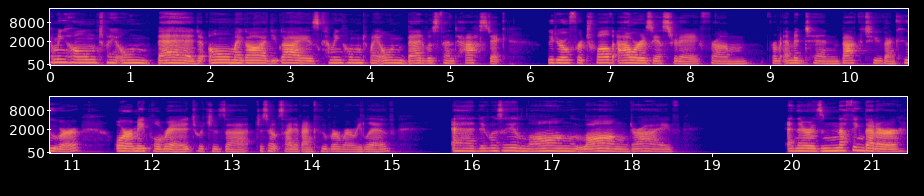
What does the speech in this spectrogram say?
coming home to my own bed. Oh my god, you guys, coming home to my own bed was fantastic. We drove for 12 hours yesterday from from Edmonton back to Vancouver or Maple Ridge, which is uh, just outside of Vancouver where we live. And it was a long, long drive. And there is nothing better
